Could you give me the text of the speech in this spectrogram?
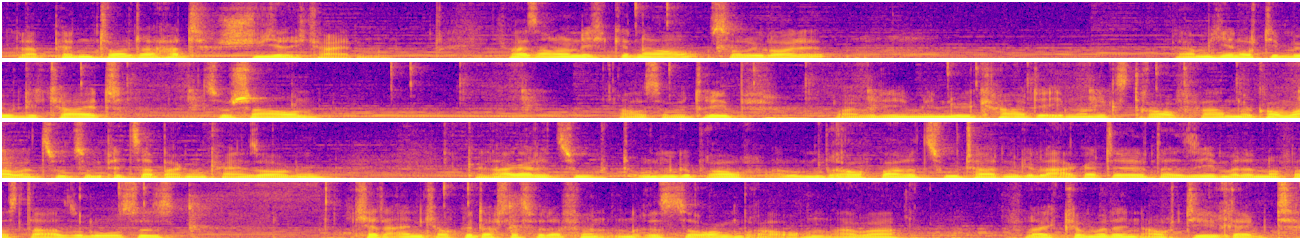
Ich glaube, Pentolter hat Schwierigkeiten. Ich weiß auch noch nicht genau, sorry Leute. Wir haben hier noch die Möglichkeit zu schauen. Außer Betrieb, weil wir die Menükarte eben noch nichts drauf haben. Da kommen wir aber zu zum Pizzabacken, keine Sorgen. Gelagerte Zut unbrauchbare Zutaten, gelagerte. Da sehen wir dann noch, was da so los ist. Ich hätte eigentlich auch gedacht, dass wir dafür ein Restaurant brauchen, aber vielleicht können wir dann auch direkt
